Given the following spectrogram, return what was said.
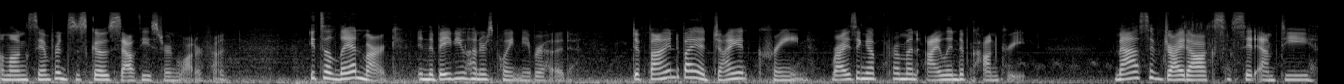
along San Francisco's southeastern waterfront. It's a landmark in the Bayview Hunters Point neighborhood, defined by a giant crane rising up from an island of concrete. Massive dry docks sit empty.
